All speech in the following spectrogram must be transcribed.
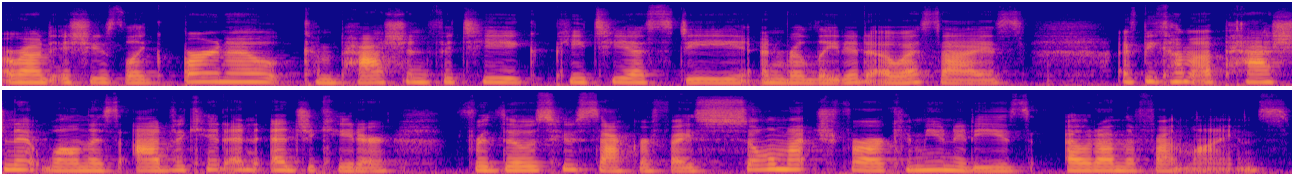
around issues like burnout, compassion fatigue, PTSD, and related OSIs, I've become a passionate wellness advocate and educator for those who sacrifice so much for our communities out on the front lines.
